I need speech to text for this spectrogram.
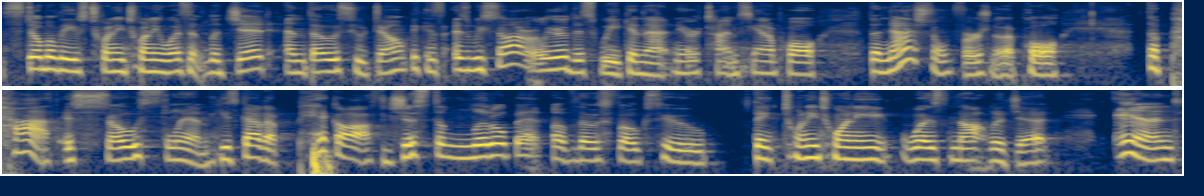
still believes 2020 wasn't legit and those who don't because as we saw earlier this week in that New York Times Siena poll the national version of the poll the path is so slim. He's got to pick off just a little bit of those folks who think 2020 was not legit and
